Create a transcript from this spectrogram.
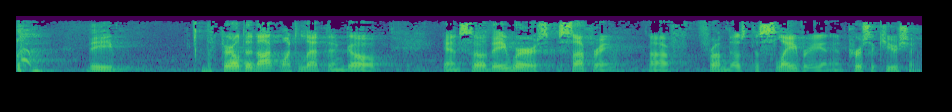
the, the Pharaoh did not want to let them go. And so they were suffering uh, from the, the slavery and, and, persecution.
